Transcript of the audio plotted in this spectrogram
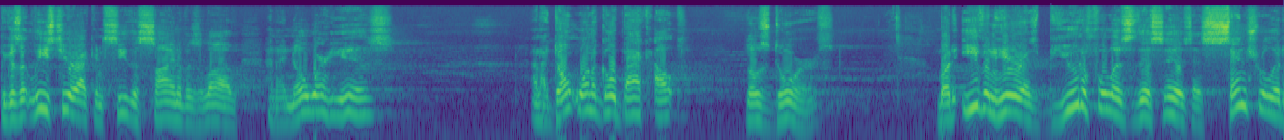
because at least here I can see the sign of his love and I know where he is. And I don't want to go back out those doors. But even here, as beautiful as this is, as central it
